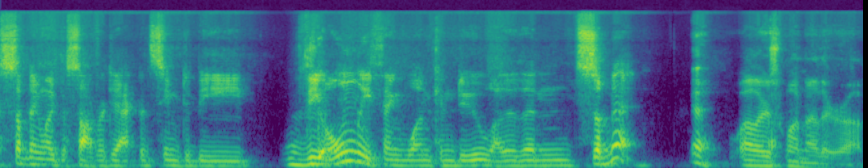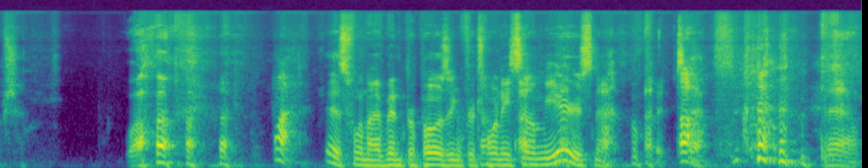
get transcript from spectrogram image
something like the Sovereignty Act would seem to be the only thing one can do other than submit. Yeah. Well, there's one other option. Well, What? This one I've been proposing for 20 some years now. But, uh, Oh. now,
